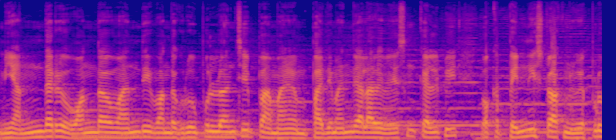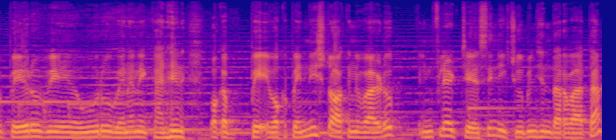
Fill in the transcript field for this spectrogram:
మీ అందరూ వంద మంది వంద గ్రూపుల్లోంచి ప- పది మంది అలా వేసుకుని కలిపి ఒక పెన్నీ స్టాక్ నువ్వు ఎప్పుడు పేరు ఊరు వినని కానీ ఒక పె ఒక పెన్నీ స్టాక్ని వాడు ఇన్ఫ్లేట్ చేసి నీకు చూపించిన తర్వాత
